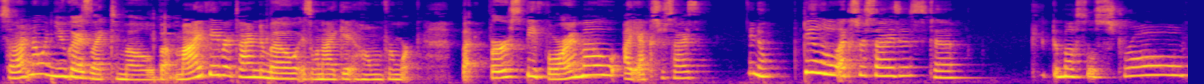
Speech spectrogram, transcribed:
So I don't know when you guys like to mow, but my favorite time to mow is when I get home from work. But first, before I mow, I exercise, you know, do little exercises to keep the muscles strong.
